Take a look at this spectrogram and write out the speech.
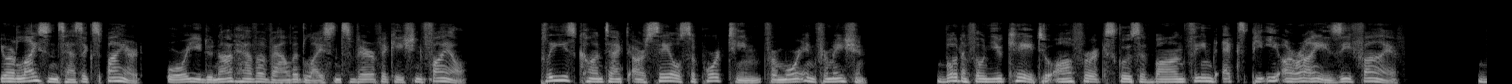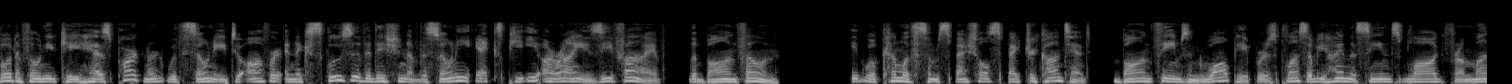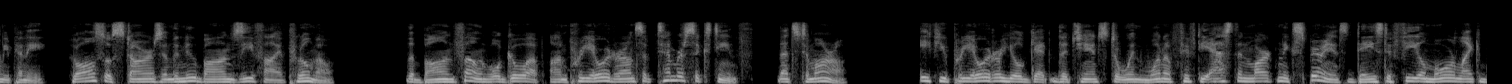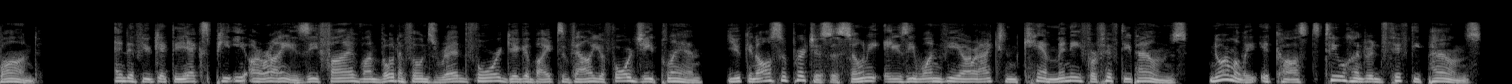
your license has expired, or you do not have a valid license verification file. Please contact our sales support team for more information. Vodafone UK to offer exclusive Bond-themed Xperia Z5. Vodafone UK has partnered with Sony to offer an exclusive edition of the Sony Xperia Z5, the Bond phone. It will come with some special Spectre content, Bond themes and wallpapers plus a behind-the-scenes blog from Moneypenny, who also stars in the new Bond Z5 promo. The Bond phone will go up on pre-order on September 16th, that's tomorrow. If you pre-order you'll get the chance to win one of 50 Aston Martin Experience days to feel more like Bond. And if you get the Xperia Z5 on Vodafone's Red 4GB value 4G plan, you can also purchase a Sony AZ1 VR Action Cam Mini for £50. Normally it costs £250.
